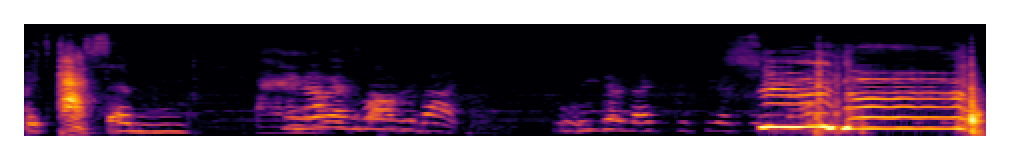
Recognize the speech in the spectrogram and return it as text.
It's awesome. And now it's falling back. You think they'd like to see us? See ya!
